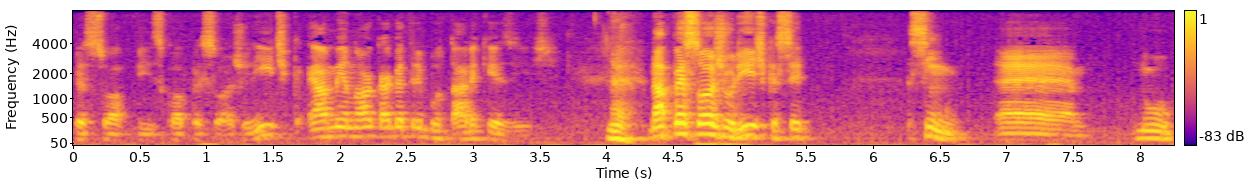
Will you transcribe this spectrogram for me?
pessoa física quanto a pessoa jurídica, é a menor carga tributária que existe. É. Na pessoa jurídica, você, assim, é, no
